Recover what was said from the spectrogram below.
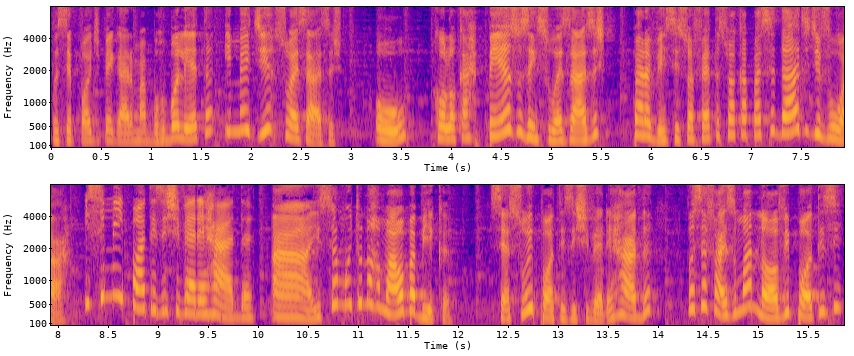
Você pode pegar uma borboleta e medir suas asas, ou colocar pesos em suas asas para ver se isso afeta sua capacidade de voar. E se minha hipótese estiver errada? Ah, isso é muito normal, Babica. Se a sua hipótese estiver errada, você faz uma nova hipótese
